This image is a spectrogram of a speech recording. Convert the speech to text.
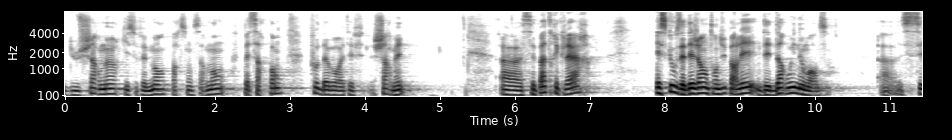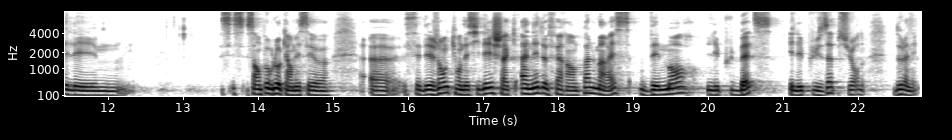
du charmeur qui se fait mordre par son serment, serpent, faute d'avoir été charmé. Euh, c'est pas très clair. Est-ce que vous avez déjà entendu parler des Darwin Awards? Euh, C'est les. C'est un peu glauque, hein, mais euh, c'est des gens qui ont décidé chaque année de faire un palmarès des morts les plus bêtes et les plus absurdes de l'année.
